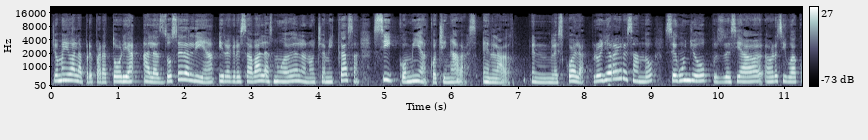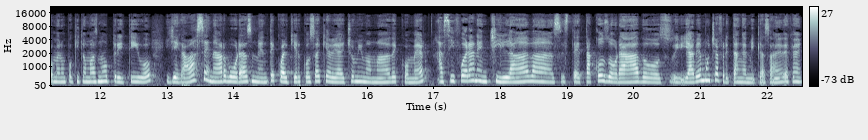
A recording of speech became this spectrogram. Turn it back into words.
yo me iba a la preparatoria a las 12 del día y regresaba a las 9 de la noche a mi casa. Sí, comía cochinadas en la en la escuela. Pero ya regresando, según yo, pues decía, ahora sí voy a comer un poquito más nutritivo y llegaba a cenar vorazmente cualquier cosa que había hecho mi mamá de comer, así fueran enchiladas, este, tacos dorados, y había mucha fritanga en mi casa, ¿eh?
